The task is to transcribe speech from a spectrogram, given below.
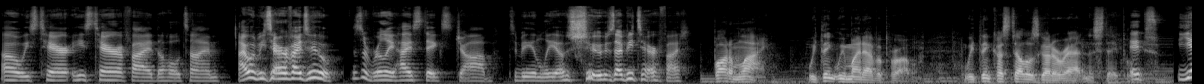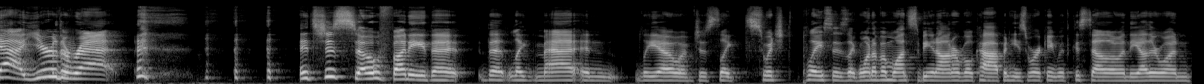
Oh, he's ter- he's terrified the whole time. I would be terrified too. This is a really high stakes job to be in Leo's shoes. I'd be terrified. Bottom line, we think we might have a problem. We think Costello's got a rat in the state police. It's yeah, you're the rat. it's just so funny that that like Matt and Leo have just like switched places. Like one of them wants to be an honorable cop and he's working with Costello, and the other one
